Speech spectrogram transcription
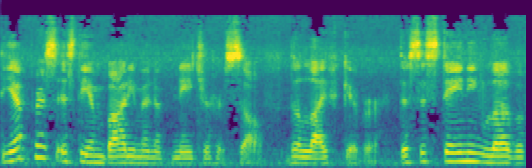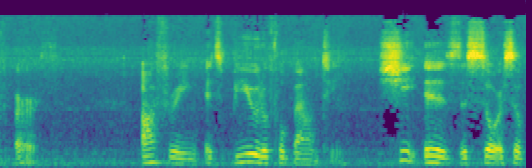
The Empress is the embodiment of nature herself, the life giver, the sustaining love of earth, offering its beautiful bounty. She is the source of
